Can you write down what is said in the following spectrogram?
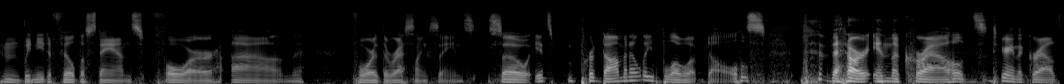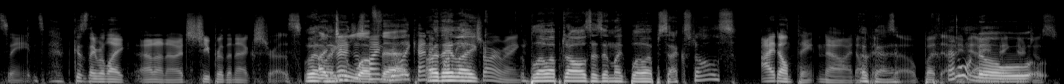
hmm, we need to fill the stands for um for the wrestling scenes. So it's predominantly blow up dolls that are in the crowds during the crowd scenes because they were like, I don't know, it's cheaper than extras. Well, I like, do I just love find that. really kind of are they like charming. blow up dolls, as in like blow up sex dolls? I don't think. No, I don't Okay. think so. But I don't think know. they're just.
